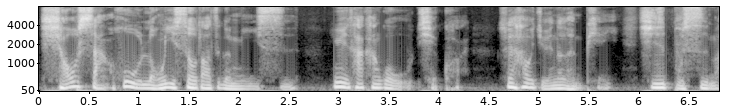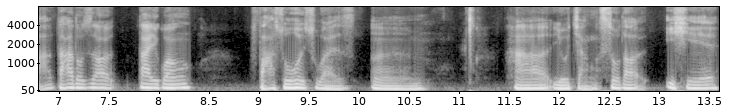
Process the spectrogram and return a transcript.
小散户容易受到这个迷失，因为他看过五千块，所以他会觉得那个很便宜。其实不是嘛，大家都知道大一光法说会出来，嗯，他有讲受到一些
